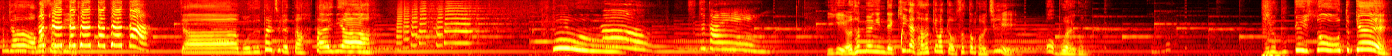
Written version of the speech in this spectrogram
상자 하나 아, 남았어 여기 찾았다, 찾았다, 찾았다. 자 모두 탈출했다 다행이야 후. 어, 진짜 다행. 이게 여섯 명인데 키가 다섯 개밖에 없었던 거지? 어 뭐야 이건? 우리 묶여 있어 어떡해?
